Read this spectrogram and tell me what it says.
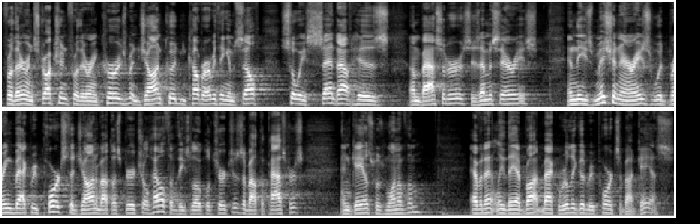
for their instruction, for their encouragement. John couldn't cover everything himself, so he sent out his ambassadors, his emissaries. And these missionaries would bring back reports to John about the spiritual health of these local churches, about the pastors, and Gaius was one of them. Evidently, they had brought back really good reports about Gaius.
